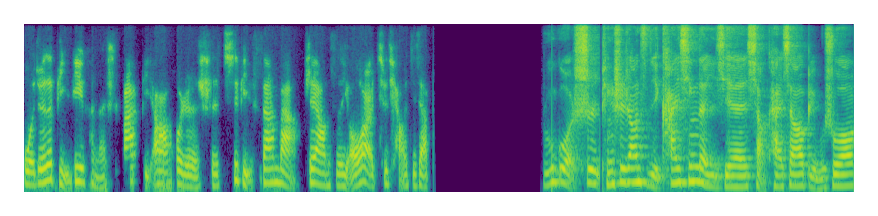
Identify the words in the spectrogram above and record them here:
我觉得比例可能是八比二，或者是七比三吧，这样子偶尔去调剂下。如果是平时让自己开心的一些小开销，比如说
